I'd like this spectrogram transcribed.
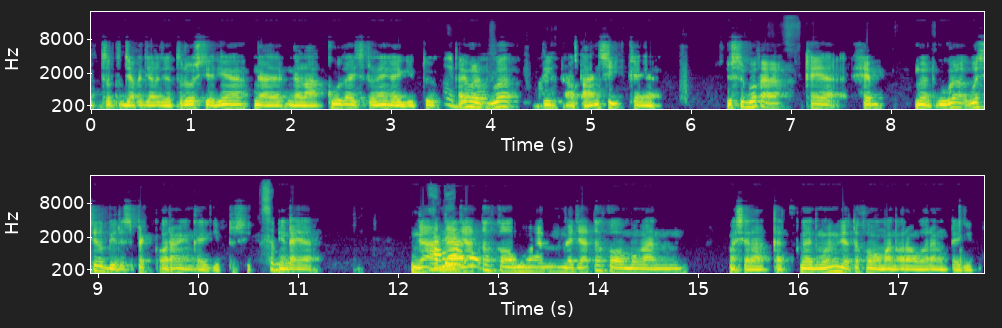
gitu kerja kerja kerja terus jadinya nggak nggak laku lah istilahnya kayak gitu tapi Aduh. menurut gua di apaan sih kayak justru gua kayak kayak heb menurut gua gua sih lebih respect orang yang kayak gitu sih Sebe- yang kayak nggak Ada- jatuh ke omongan nggak jatuh ke omongan masyarakat nggak mungkin jatuh ke omongan orang-orang kayak gitu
